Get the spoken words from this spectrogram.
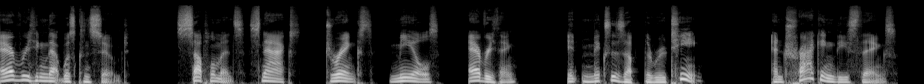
everything that was consumed supplements, snacks, drinks, meals, everything it mixes up the routine. And tracking these things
